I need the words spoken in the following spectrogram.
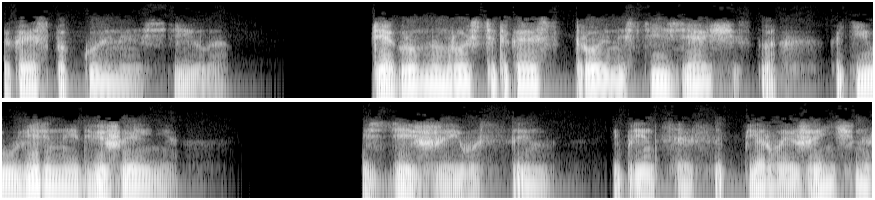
Какая спокойная сила! При огромном росте такая стройность и изящество, какие уверенные движения. Здесь же его сын и принцесса — первая женщина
